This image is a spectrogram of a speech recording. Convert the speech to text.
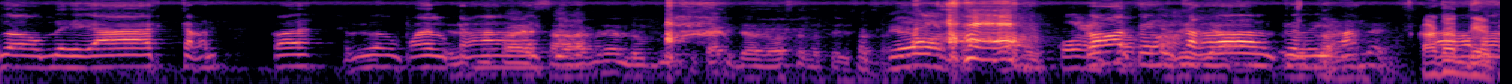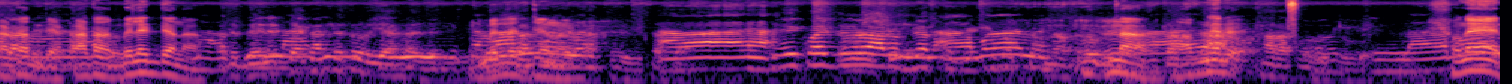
জমে একখান রূপাল এরকম প্রায় কাটার না আপনার শোনেন।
